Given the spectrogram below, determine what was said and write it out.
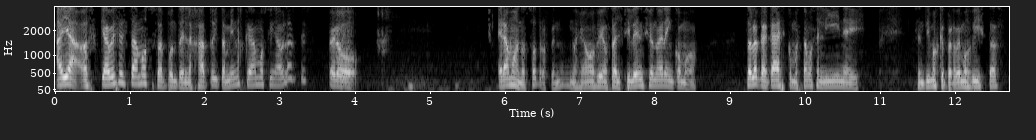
Ah, ya, es que a veces estamos, o sea, ponte en la jato y también nos quedamos sin hablar, pues. Pero éramos nosotros, pues, ¿no? Nos llevamos bien. O sea, el silencio no era incómodo. Solo que acá como estamos en línea y sentimos que perdemos vistas,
